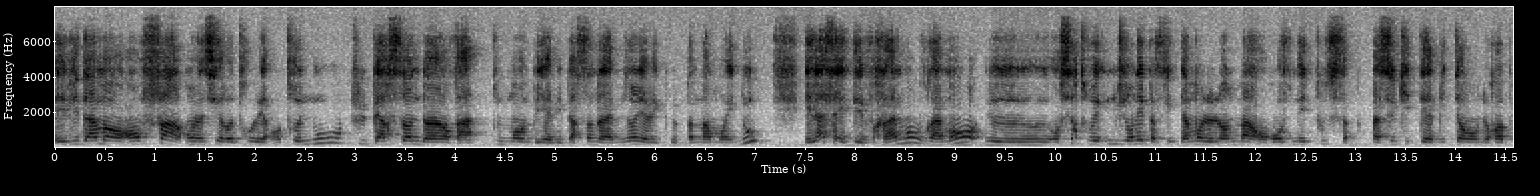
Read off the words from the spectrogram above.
évidemment, enfin, on s'est retrouvés entre nous. Plus personne, dans- enfin, tout le monde, il y avait personne dans la maison, il y avait que maman et nous. Et là, ça a été vraiment, vraiment, euh, on s'est retrouvés une journée parce qu'évidemment, le lendemain, on revenait tous, enfin, ceux qui étaient habités en Europe,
